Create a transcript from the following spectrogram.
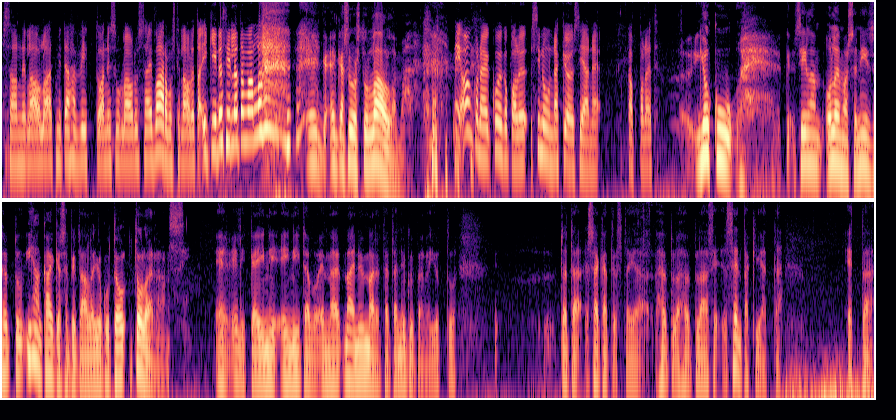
Sanni laulaa, että mitähän vittua, niin sun laulussa ei varmasti lauleta ikinä sillä tavalla. Enkä, enkä suostu laulamaan. niin onko ne kuinka paljon sinun näköisiä ne kappaleet? Joku, siellä on olemassa niin sanottu, ihan kaikessa pitää olla joku to- toleranssi. E, eli ei, ei niitä voi, en, mä, mä en ymmärrä tätä nykypäivän juttua, tätä säkätystä ja höplä höplää sen takia, että, että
